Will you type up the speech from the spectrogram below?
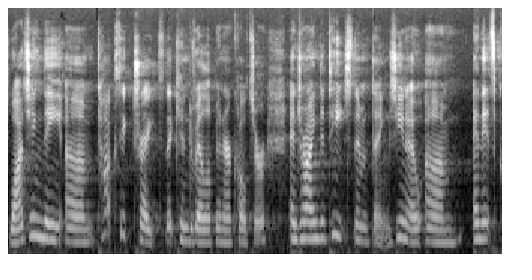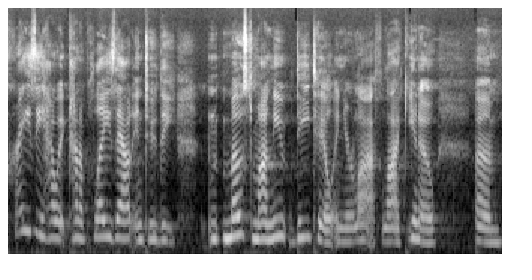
watching the um, toxic traits that can develop in our culture, and trying to teach them things. You know, um, and it's crazy how it kind of plays out into the most minute detail in your life, like you know. Um,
